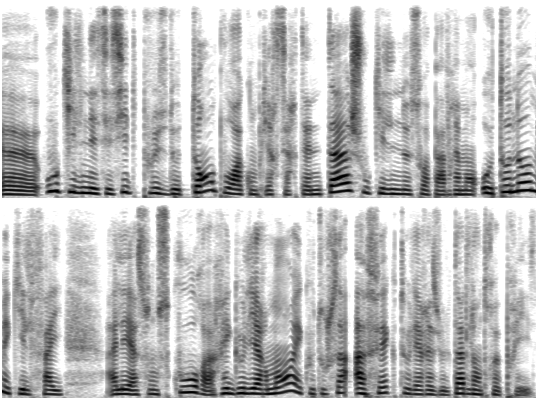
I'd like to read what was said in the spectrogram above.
euh, ou qu'il nécessite plus de temps pour accomplir certaines tâches, ou qu'il ne soit pas vraiment autonome et qu'il faille aller à son secours régulièrement et que tout ça affecte les résultats de l'entreprise.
